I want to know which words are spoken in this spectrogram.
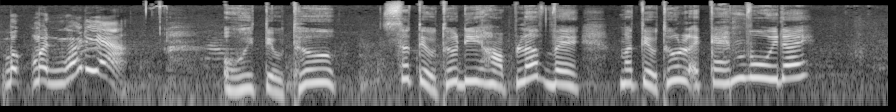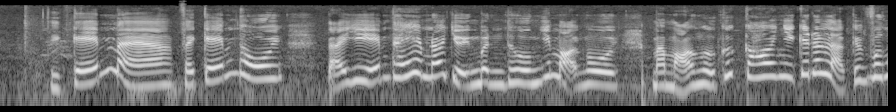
Bực mình quá đi à. Ôi tiểu thư Sao tiểu thư đi họp lớp về Mà tiểu thư lại kém vui đấy? Thì kém mà Phải kém thôi. Tại vì em thấy em nói chuyện bình thường với mọi người Mà mọi người cứ coi như cái đó là cái vấn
